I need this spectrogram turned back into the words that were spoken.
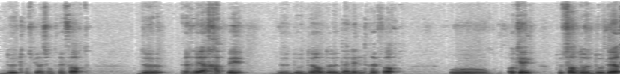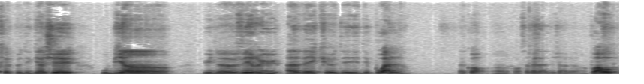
de transpiration très forte, de réachapé, d'odeurs d'haleine très forte, ou, ok, toutes sortes d'odeurs qu'elle peut dégager, ou bien une verrue avec euh, des, poils, d'accord Comment s'appelle déjà Un poireau.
